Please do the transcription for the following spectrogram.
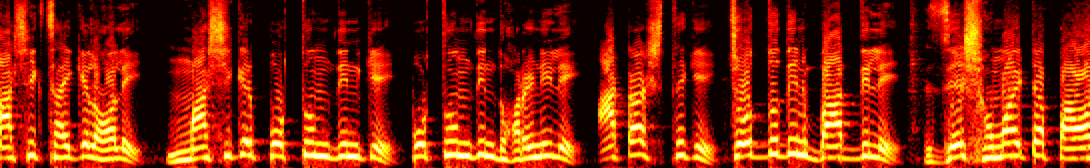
মাসিক সাইকেল হলে মাসিকের প্রথম দিনকে প্রথম দিন ধরে নিলে আঠাশ থেকে চোদ্দ দিন বাদ দিলে যে সময়টা পাওয়া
